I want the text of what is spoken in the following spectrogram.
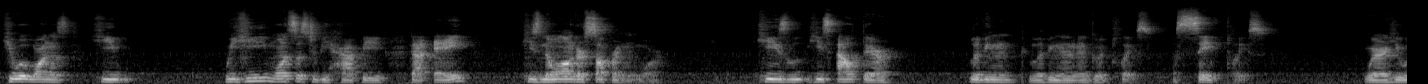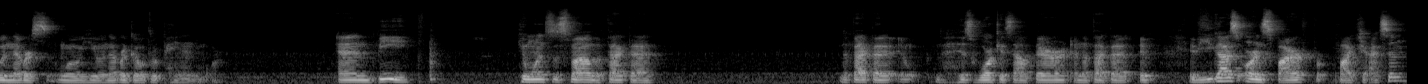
He would want us, he we, he wants us to be happy that A, he's no longer suffering anymore. He's, he's out there living, living in a good place, a safe place, where he would never, where he would never go through pain anymore. And B, he wants to smile the fact that the fact that it, his work is out there and the fact that if if you guys are inspired by Jackson,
